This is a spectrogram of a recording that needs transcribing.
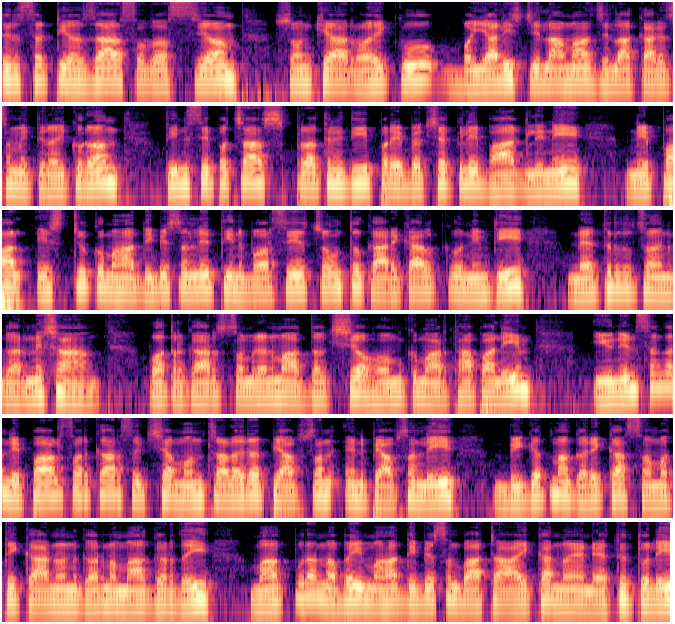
त्रिसठी हजार सदस्य सङ्ख्या रहेको बयालिस जिल्लामा जिल्ला कार्यसमिति रहेको र तिन सय पचास प्रतिनिधि पर्यवेक्षकले भाग लिने नेपाल इस्टको महाधिवेशनले तीन वर्षीय चौथो कार्यकालको निम्ति नेतृत्व चयन गर्नेछ। पत्रकार सम्मेलनमा अध्यक्ष होमकुमार थापाले युनियनसँग नेपाल सरकार शिक्षा मन्त्रालय र प्याप्सन एन प्याप्सनले विगतमा गरेका सहमति कार्यान्वयन गर्न माग गर्दै माग पुरा नभई महाधिवेशनबाट आएका नयाँ नेतृत्वले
